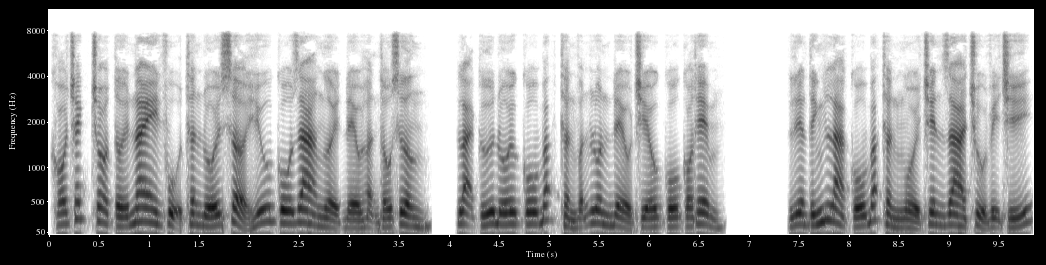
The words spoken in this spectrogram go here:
khó trách cho tới nay phụ thân đối sở hữu cố ra người đều hận thấu xương, lại cứ đối cố bắc thần vẫn luôn đều chiếu cố có thêm. Liên tính là cố bắc thần ngồi trên gia chủ vị trí,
